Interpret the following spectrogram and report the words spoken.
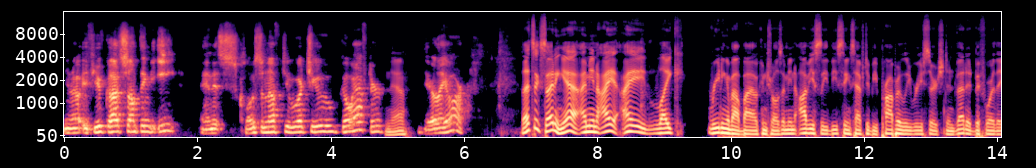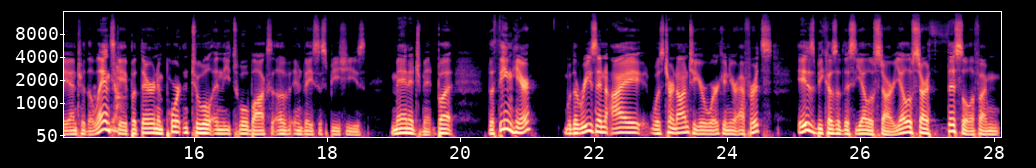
you know, if you've got something to eat and it's close enough to what you go after, Yeah. there they are. That's exciting. Yeah. I mean, I I like reading about biocontrols. I mean, obviously these things have to be properly researched and vetted before they enter the landscape, but they're an important tool in the toolbox of invasive species management. But the theme here, the reason I was turned on to your work and your efforts is because of this yellow star. Yellow star thistle, if I'm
